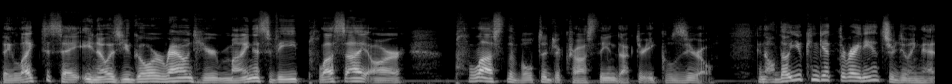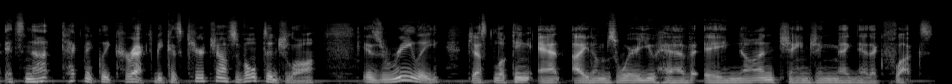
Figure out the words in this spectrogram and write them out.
They like to say, you know, as you go around here, minus V plus IR plus the voltage across the inductor equals zero. And although you can get the right answer doing that, it's not technically correct because Kirchhoff's voltage law is really just looking at items where you have a non-changing magnetic flux.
